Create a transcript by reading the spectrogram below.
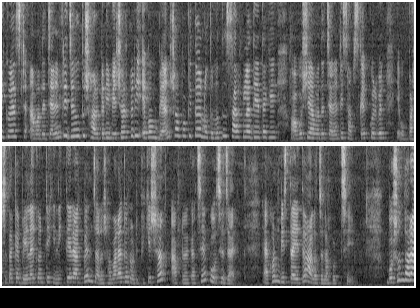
রিকোয়েস্ট আমাদের চ্যানেলটি যেহেতু সরকারি, বেসরকারি এবং ব্যাংক সম্পর্কিত নতুন নতুন সার্কুলার দিয়ে থাকি অবশ্যই আমাদের চ্যানেলটি সাবস্ক্রাইব করবেন এবং পাশে থাকা বেল আইকনটি ক্লিক দিয়ে রাখবেন যেন সবার আগে নোটিফিকেশান আপনার কাছে পৌঁছে যায়। এখন বিস্তারিত আলোচনা করছি। বসুন্ধরা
